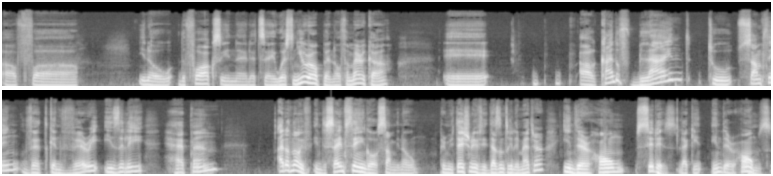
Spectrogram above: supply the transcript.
of uh, you know the folks in uh, let's say Western Europe and North America uh, are kind of blind to something that can very easily happen I don't know if in the same thing or some, you know, permutation, if it doesn't really matter, in their home cities, like in, in their homes.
